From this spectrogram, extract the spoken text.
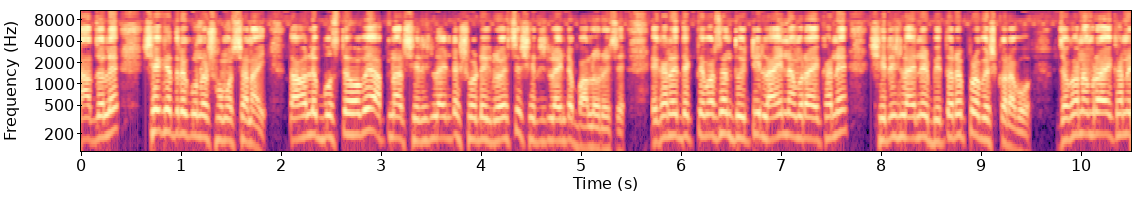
না জ্বলে সেক্ষেত্রে কোনো সমস্যা নাই। তাহলে বুঝতে হবে আপনার সিরিজ লাইনটা সঠিক রয়েছে, সিরিজ লাইনটা ভালো রয়েছে। এখানে দেখতে পাচ্ছেন দুইটি লাইন, আমরা এখানে সিরিজ লাইনের ভিতরে প্রবেশ করাবো। যখন আমরা এখানে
